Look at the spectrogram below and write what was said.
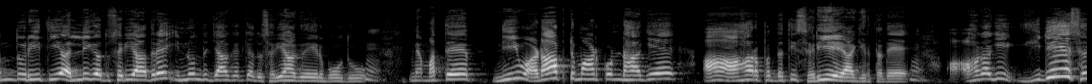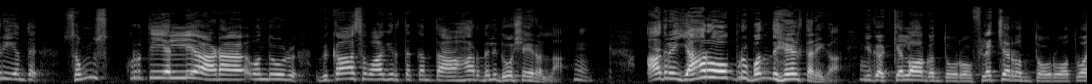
ಒಂದು ರೀತಿಯ ಅಲ್ಲಿಗೆ ಅದು ಸರಿಯಾದರೆ ಇನ್ನೊಂದು ಜಾಗಕ್ಕೆ ಅದು ಸರಿಯಾಗದೇ ಇರಬಹುದು ಮತ್ತೆ ನೀವು ಅಡಾಪ್ಟ್ ಮಾಡಿಕೊಂಡ ಹಾಗೆ ಆ ಆಹಾರ ಪದ್ಧತಿ ಸರಿಯೇ ಆಗಿರ್ತದೆ. ಹಾಗಾಗಿ ಇದೇ ಸರಿ ಅಂತ ಸಂಸ್ಕೃತಿಯಲ್ಲಿ ಅಡ ಒಂದು ವಿಕಾಸವಾಗಿರ್ತಕ್ಕಂಥ ಆಹಾರದಲ್ಲಿ ದೋಷ ಇರಲ್ಲ. ಆದರೆ ಯಾರೋ ಒಬ್ರು ಬಂದು ಹೇಳ್ತಾರೆ ಈಗ. ಈಗ ಕೆಲಾಗ್ ಅಂತವರು ಫ್ಲೆಚರ್ ಅಂತವರು ಅಥವಾ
